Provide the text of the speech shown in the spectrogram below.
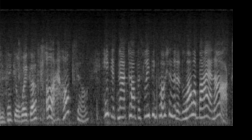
You think he'll wake up? Oh, I hope so. He just knocked off a sleeping potion that'd lullaby an ox.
